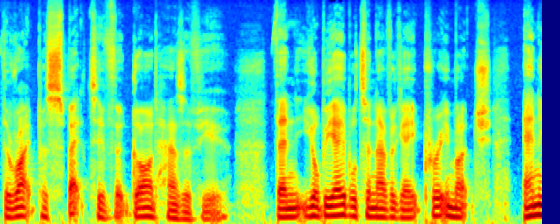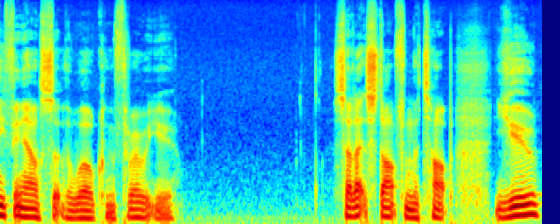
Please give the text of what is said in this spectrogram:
the right perspective that God has of you, then you'll be able to navigate pretty much anything else that the world can throw at you. So let's start from the top. You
